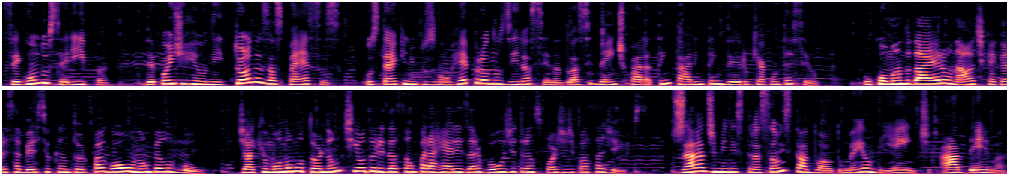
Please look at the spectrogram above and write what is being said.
Segundo o Seripa, depois de reunir todas as peças, os técnicos vão reproduzir a cena do acidente para tentar entender o que aconteceu. O comando da aeronáutica quer saber se o cantor pagou ou não pelo voo, já que o monomotor não tinha autorização para realizar voos de transporte de passageiros. Já a Administração Estadual do Meio Ambiente, a ADEMA,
